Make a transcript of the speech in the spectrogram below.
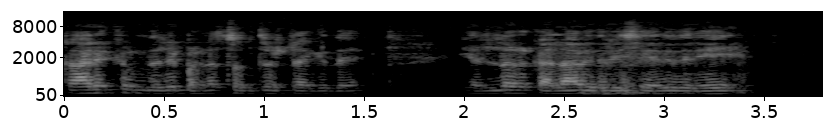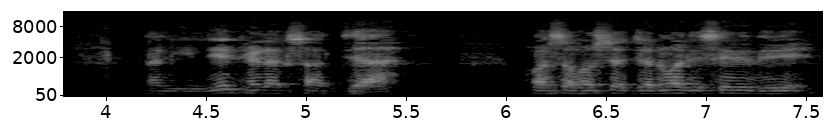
ಕಾರ್ಯಕ್ರಮದಲ್ಲಿ ಬಹಳ ಸಂತೋಷ ಆಗಿದೆ. ಎಲ್ಲರೂ ಕಲಾವಿದರಿಗೆ ಸೇರಿದಿರಿ. ನನಗೆ ಇನ್ನೇನು ಹೇಳಕ್ಕೆ ಸಾಧ್ಯ? ಹೊಸ ಹೊಸ ಜನವರಿ ಸೇರಿದ್ವಿ.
